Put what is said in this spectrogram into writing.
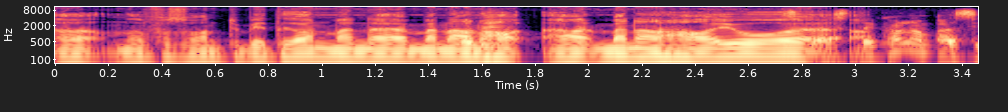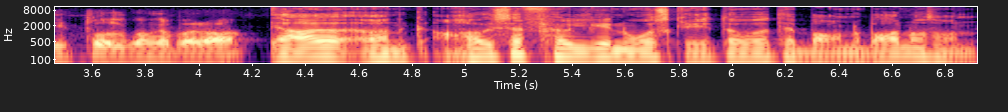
Ja, nå forsvant du bitte grann, men, eh, men, han, han- men han har jo Det kan han bare si tolv ganger på rad. Ja, han har jo selvfølgelig noe å skryte over til barnebarn og sånn.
